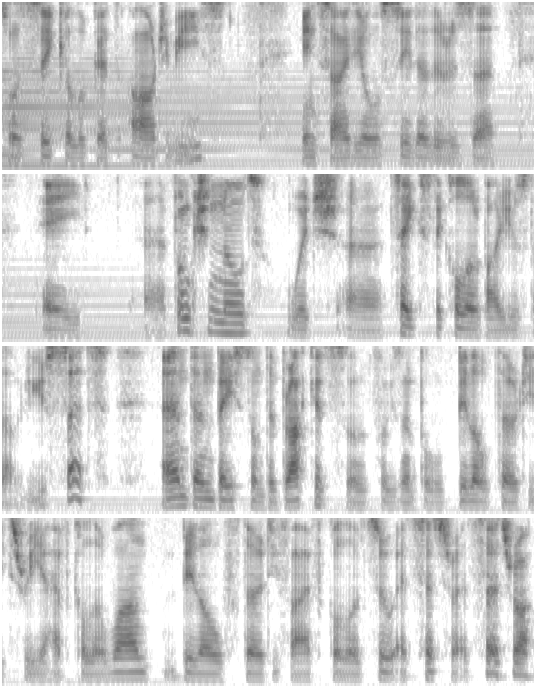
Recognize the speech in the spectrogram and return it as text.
So let's take a look at RGBs. Inside you'll see that there is a, a, a function node which uh, takes the color values that you set and then based on the brackets so for example below 33 I have color 1 below 35 color 2 etc etc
